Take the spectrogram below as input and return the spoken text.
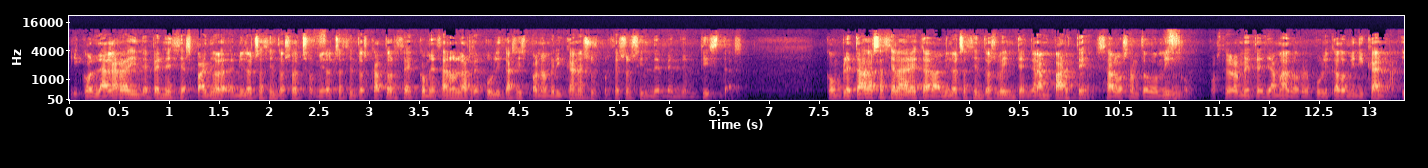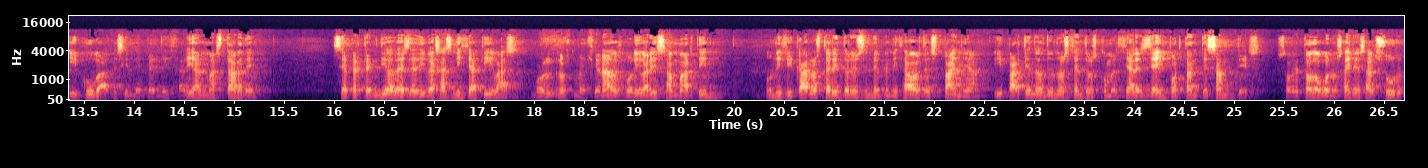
y con la Guerra de Independencia Española de 1808-1814 comenzaron las repúblicas hispanoamericanas sus procesos independentistas. Completadas hacia la década de 1820 en gran parte, salvo Santo Domingo, posteriormente llamado República Dominicana, y Cuba, que se independizarían más tarde, se pretendió desde diversas iniciativas, los mencionados Bolívar y San Martín, unificar los territorios independizados de España y partiendo de unos centros comerciales ya importantes antes, sobre todo Buenos Aires al sur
